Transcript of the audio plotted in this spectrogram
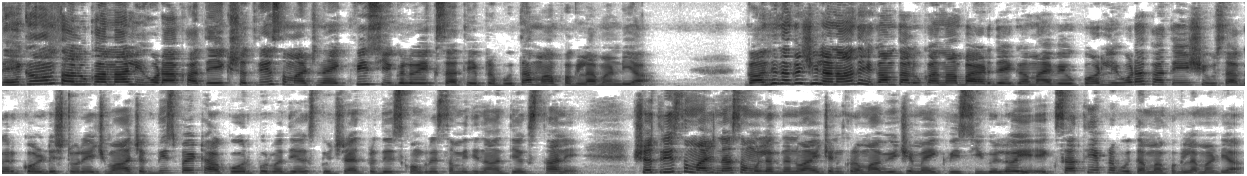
દહેગામ તાલુકાના લીહોડા ખાતે ક્ષત્રિય સમાજના એકવીસ યુગલો એક સાથે પ્રભુતામાં પગલાં માંડ્યા. ગાંધીનગર જિલ્લાના દહેગામ તાલુકાના બાયડ દહેગામ હાઈવે ઉપર લીહોડા ખાતે શિવસાગર કોલ્ડ સ્ટોરેજમાં જગદીશભાઈ ઠાકોર પૂર્વ અધ્યક્ષ ગુજરાત પ્રદેશ કોંગ્રેસ સમિતિના અધ્યક્ષ સ્થાને ક્ષત્રિય સમાજના સમૂહલગ્નનું આયોજન કરવામાં આવ્યું, જેમાં એકવીસ યુગલોએ એકસાથે પ્રભુતામાં પગલાં માંડ્યા.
